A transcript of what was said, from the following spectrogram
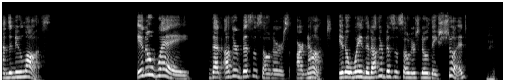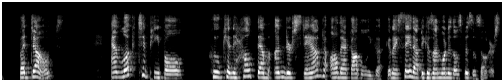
and the new laws in a way that other business owners are not, in a way that other business owners know they should, but don't, and look to people who can help them understand all that gobbledygook. And I say that because I'm one of those business owners.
